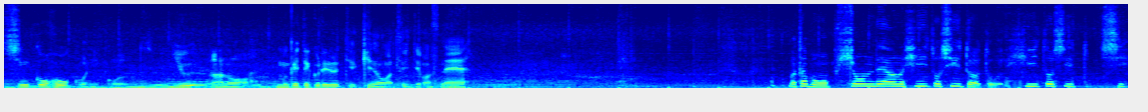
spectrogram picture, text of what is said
進行方向にこうゆあの向けてくれるっていう機能がついてますね。まあ多分オプションであのヒートシートとヒートシートシ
